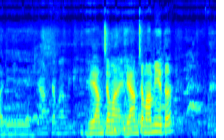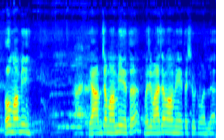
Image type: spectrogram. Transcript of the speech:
आणि आमच्या मामी. हे आमच्या मा हे आमच्या मामी येतं. हो मामी. हे आमच्या मामी येतं. म्हणजे माझ्या मामी येतं शूट मधल्या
